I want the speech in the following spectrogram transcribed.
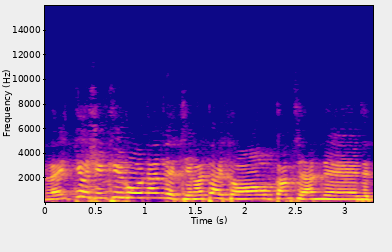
来，就先接过咱热情的再歌，感谢咱的热。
